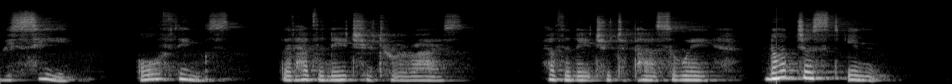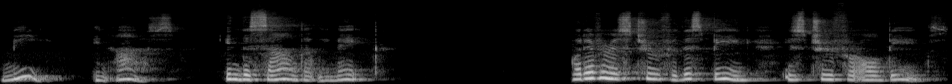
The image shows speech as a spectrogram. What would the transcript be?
We see all things that have the nature to arise, have the nature to pass away, not just in me, in us, in the sound that we make. Whatever is true for this being is true for all beings.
